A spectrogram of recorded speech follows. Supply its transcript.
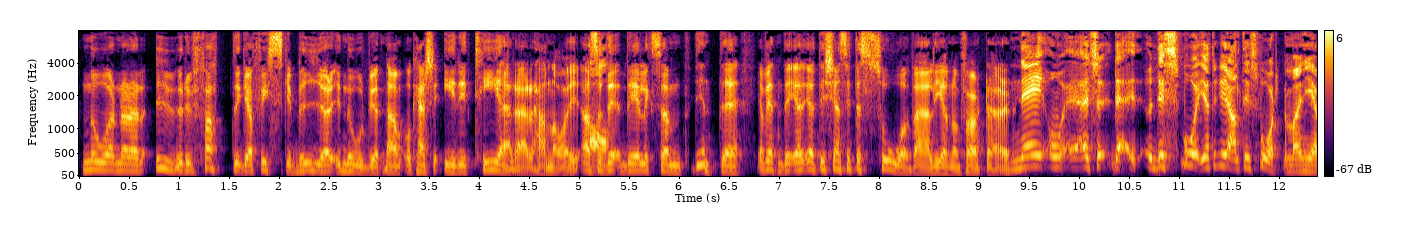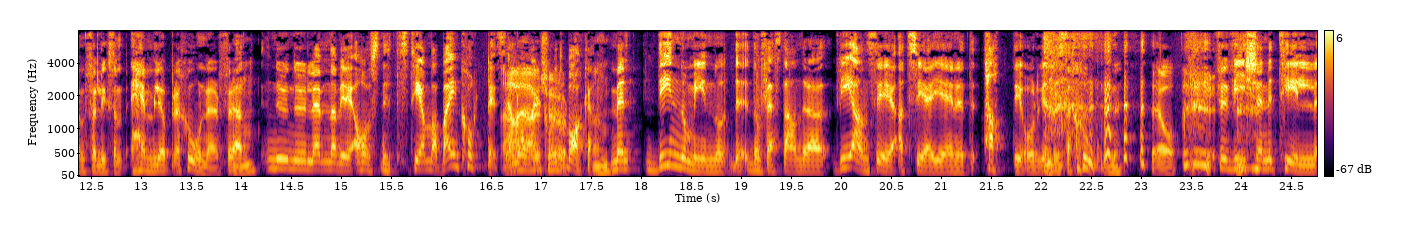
når några urfattiga fiskebyar i Nordvietnam och kanske irriterar Hanoi. Alltså det, det är liksom, det är inte, jag vet inte, jag- det känns inte så väl genomfört det här. Nej, och, alltså, det, det är svårt. jag tycker det är alltid svårt när man jämför liksom, hemliga operationer. För att nu, nu lämnar vi avsnittstema, bara en kortis. Jag Mm. Ja, lovar ja, att komma kör. tillbaka. Mm. Men din och min och de flesta andra, vi anser att CIA är en tattig organisation. Ja. För vi känner till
